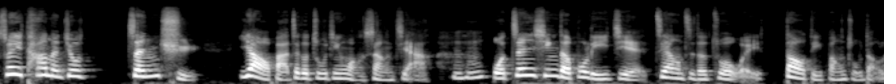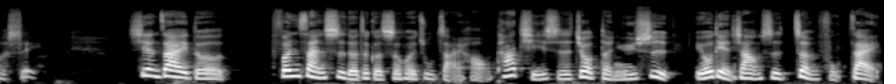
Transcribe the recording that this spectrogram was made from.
所以他们就争取。要把这个租金往上加，嗯哼，我真心的不理解这样子的作为到底帮助到了谁？现在的分散式的这个社会住宅，哈，它其实就等于是有点像是政府在，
